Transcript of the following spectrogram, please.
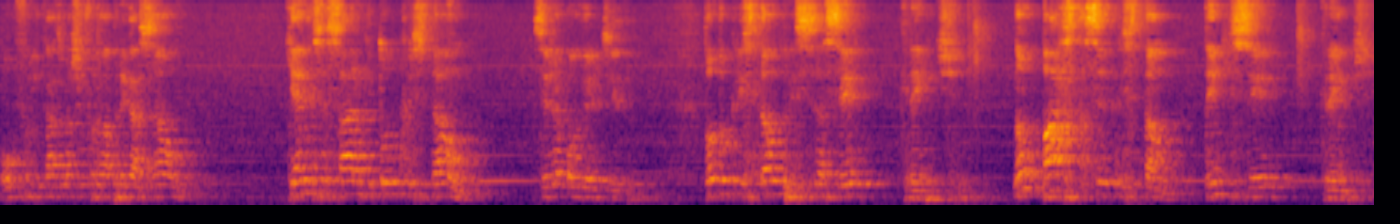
ou foi em casa, mas acho que foi numa pregação, que é necessário que todo cristão seja convertido. Todo cristão precisa ser crente. Não basta ser cristão, tem que ser crente.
